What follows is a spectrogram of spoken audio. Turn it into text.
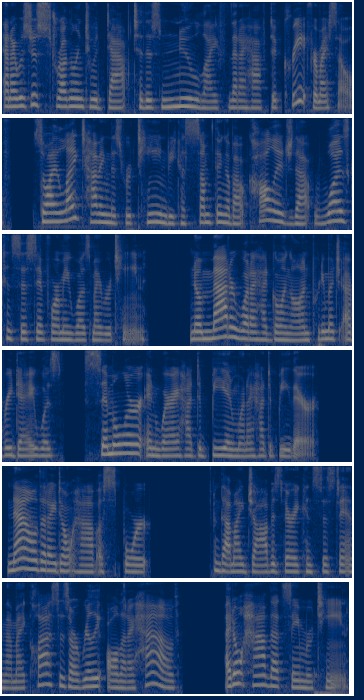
And I was just struggling to adapt to this new life that I have to create for myself. So I liked having this routine because something about college that was consistent for me was my routine. No matter what I had going on, pretty much every day was similar in where I had to be and when I had to be there. Now that I don't have a sport, that my job is very consistent and that my classes are really all that I have, I don't have that same routine.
